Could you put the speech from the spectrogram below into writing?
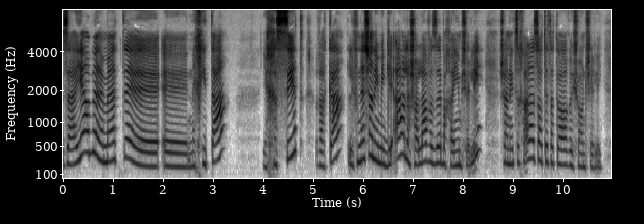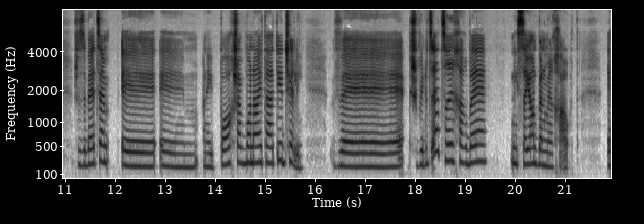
וזה היה באמת אה, אה, נחיתה יחסית רכה לפני שאני מגיעה לשלב הזה בחיים שלי, שאני צריכה לעשות את התואר הראשון שלי. שזה בעצם, אני פה עכשיו בונה את העתיד שלי. ובשביל זה צריך הרבה ניסיון בין מירכאות. Uh,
